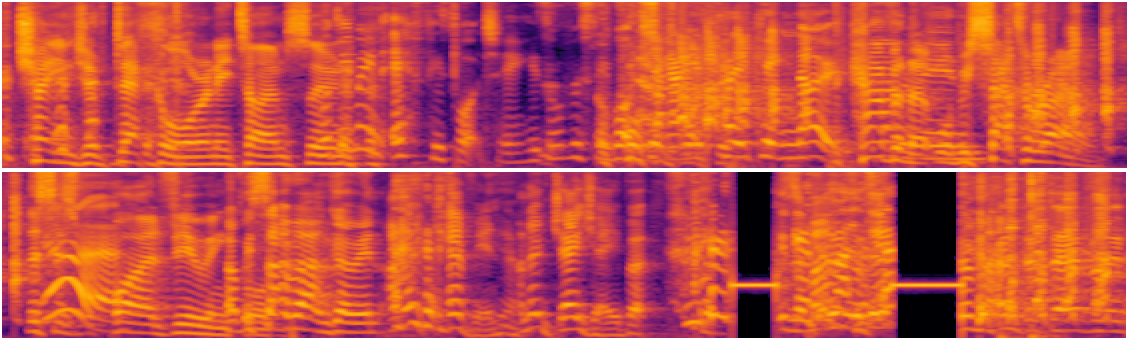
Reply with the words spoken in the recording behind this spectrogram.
a change of decor anytime soon. What do you mean if he's watching? He's obviously Of course watching and he's taking notes. The Cabinet I will be sat around. This is Yeah. required viewing. I'll be sat them. around going, I know Kevin, I know JJ, but who the f- is is Amanda Amanda Devlin? Amanda Devlin.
